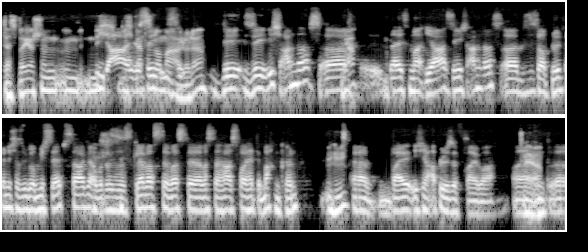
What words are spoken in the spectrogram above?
Das war ja schon ähm, nicht, ja, nicht ganz seh, normal, seh, oder? Sehe seh ich anders. Äh, ja, mal, ja sehe ich anders. Äh, das ist auch blöd, wenn ich das über mich selbst sage, aber das ist das Cleverste, was der, was der HSV hätte machen können mhm. äh, weil ich ja ablösefrei war. Äh, ja. Und äh,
